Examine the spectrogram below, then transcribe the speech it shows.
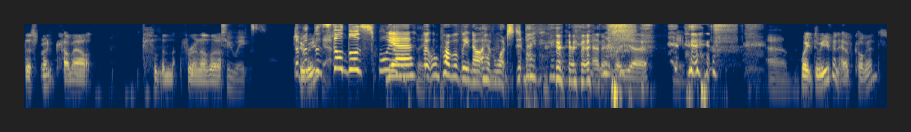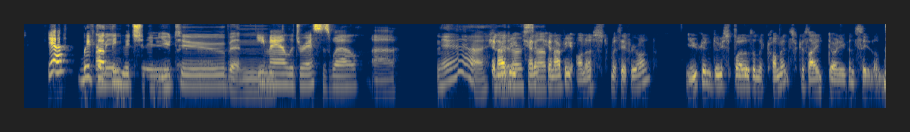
this won't come out for the for another Two weeks. But two that weeks. still does spoil. Yeah, things. but we'll probably not have watched it by then. And it- but yeah, um, Wait, do we even have comments? yeah, we've I got mean, the YouTube, YouTube and email address as well. Uh, Yeah, Can I be can, I- can I be honest with everyone? You can do spoilers in the comments because I don't even see them.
